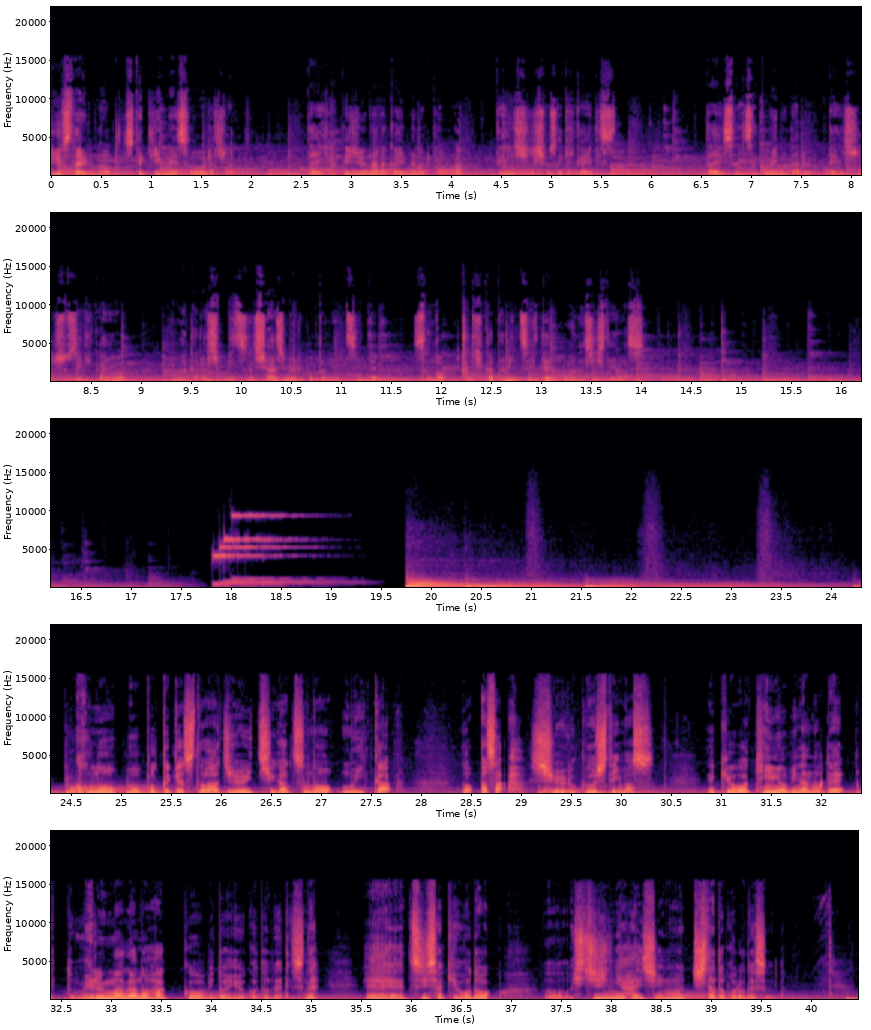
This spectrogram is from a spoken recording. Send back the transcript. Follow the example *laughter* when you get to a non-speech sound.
リュースタイルの知的瞑想ラジオ。第117回目の今日は電子書籍会です。第3作目になる電子書籍会を今から執筆し始めることについてその書き方についてお話ししています。このポッドキャストは11月の6日の朝収録をしています。今日は金曜日なので、えっと、メルマガの発行日ということでですね、えー、つい先ほど7時に配信をしたところです。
